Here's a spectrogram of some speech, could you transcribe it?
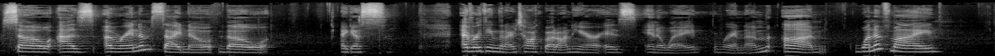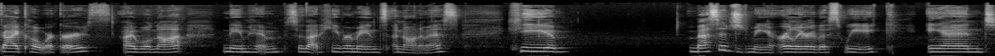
So, as a random side note, though, I guess everything that I talk about on here is in a way random. Um, one of my guy coworkers, I will not name him so that he remains anonymous. He messaged me earlier this week and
